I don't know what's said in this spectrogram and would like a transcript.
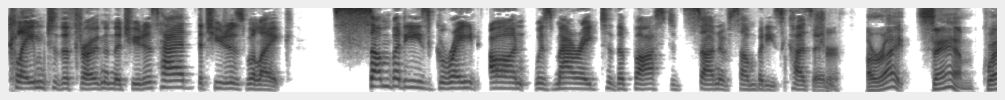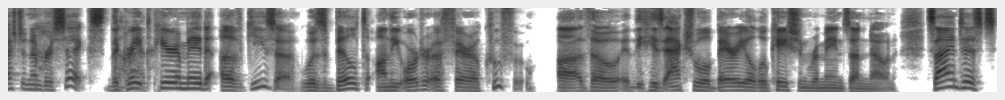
claim to the throne than the Tudors had. The Tudors were like, somebody's great aunt was married to the bastard son of somebody's cousin. Sure. All right, Sam, question number six. The Great Pyramid of Giza was built on the order of Pharaoh Khufu, uh, though his actual burial location remains unknown. Scientists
